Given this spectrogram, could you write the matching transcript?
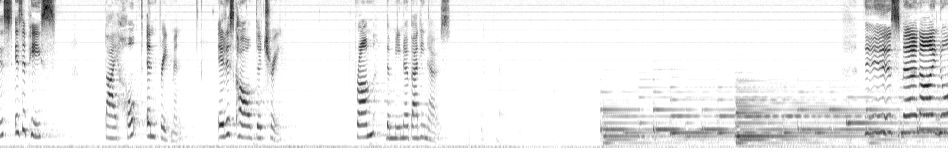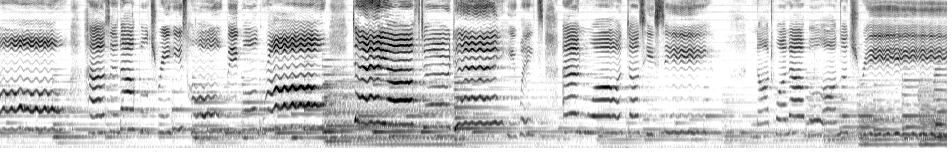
This is a piece by Holt and Friedman. It is called The Tree. From The Me Nobody Knows. hoping not one apple on the tree.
